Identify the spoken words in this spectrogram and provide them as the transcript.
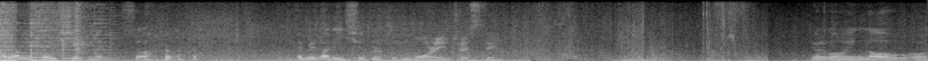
I only say shipment, so everybody is shooting to him. More interesting. You're going low or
